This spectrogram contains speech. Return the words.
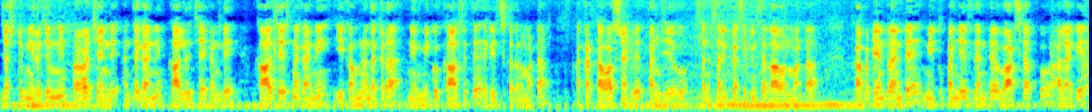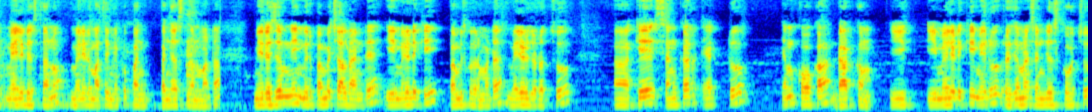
జస్ట్ మీ రిజ్యూమ్ని ప్రొవైడ్ చేయండి. అంతేగాని కాల్ చేయకండి. కాల్ చేసినా కానీ ఈ కంపెనీ దగ్గర నేను మీకు కాల్స్ అయితే రీచ్ కదనమాట. అక్కడ టవర్స్ అనేటివి పనిచేయవు. సరే సరిగ్గా సిగ్నల్స్ రావు అనమాట కాబట్టి ఏంటంటే మీకు పనిచేసేది అంటే వాట్సాప్ అలాగే మెయిల్ ఐడి ఇస్తాను. మెయిల్ ఐడి మాత్రం మీకు పని పనిచేస్తుంది అనమాట మీ రెజ్యూమ్ని మీరు పంపించాలంటే ఈ మెయిల్ ఐడికి పంపించుకోవచ్చు అనమాట మెయిల్ ఐడి చూడొచ్చు. K Shankar at M Koka dot com ఈ ఈ మెయిల్ ఐడికి మీరు రెజ్యూమ్ సెండ్ చేసుకోవచ్చు.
